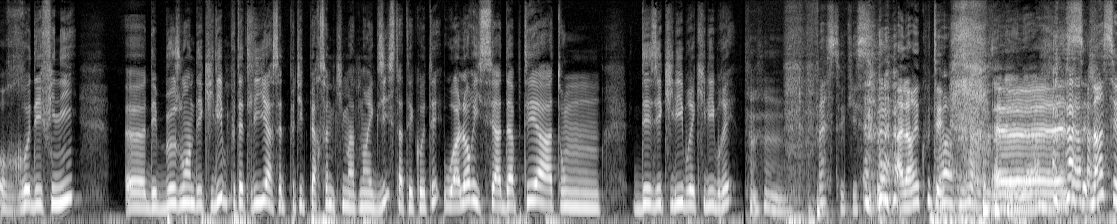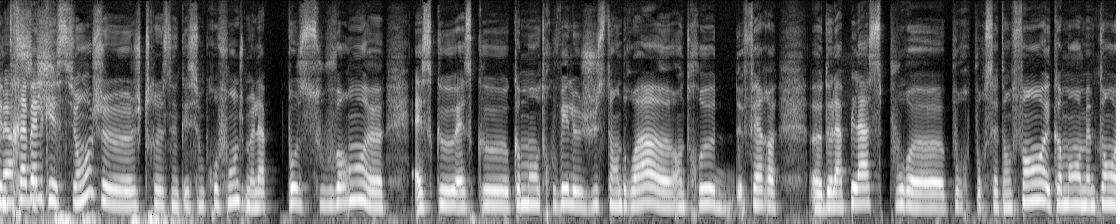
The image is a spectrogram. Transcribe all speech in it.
redéfinit euh, des besoins d'équilibre, peut-être liés à cette petite personne qui maintenant existe à tes côtés, ou alors il s'est adapté à ton déséquilibre équilibré? Vaste question. Alors écoutez. Euh, c'est- non, c'est une très belle question. Je, je trouve c'est une question profonde. Je me la pose souvent. Euh, est-ce que, est-ce que, comment trouver le juste endroit euh, entre faire euh, de la place pour pour pour cet enfant et comment en même temps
